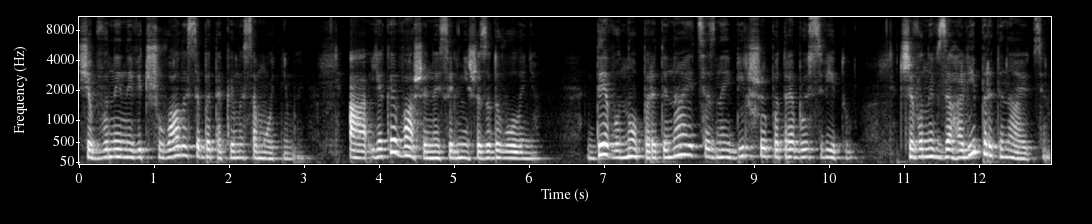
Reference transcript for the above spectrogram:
щоб вони не відчували себе такими самотніми. А яке ваше найсильніше задоволення? Де воно перетинається з найбільшою потребою світу? Чи вони взагалі перетинаються?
